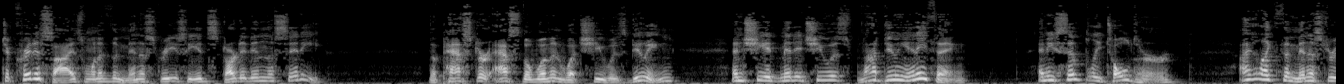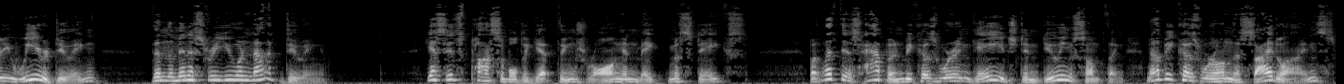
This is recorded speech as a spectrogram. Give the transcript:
to criticize one of the ministries he had started in the city. The pastor asked the woman what she was doing, and she admitted she was not doing anything. And he simply told her, I like the ministry we are doing than the ministry you are not doing. Yes, it's possible to get things wrong and make mistakes. But let this happen because we're engaged in doing something, not because we're on the sidelines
